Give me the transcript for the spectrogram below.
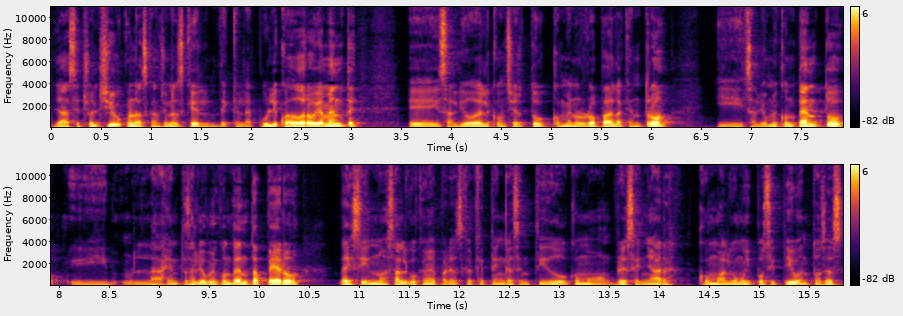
ya se echó el chivo con las canciones que, de que el público adora, obviamente, eh, y salió del concierto con menos ropa de la que entró, y salió muy contento, y la gente salió muy contenta, pero sí, no es algo que me parezca que tenga sentido como reseñar como algo muy positivo. Entonces,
